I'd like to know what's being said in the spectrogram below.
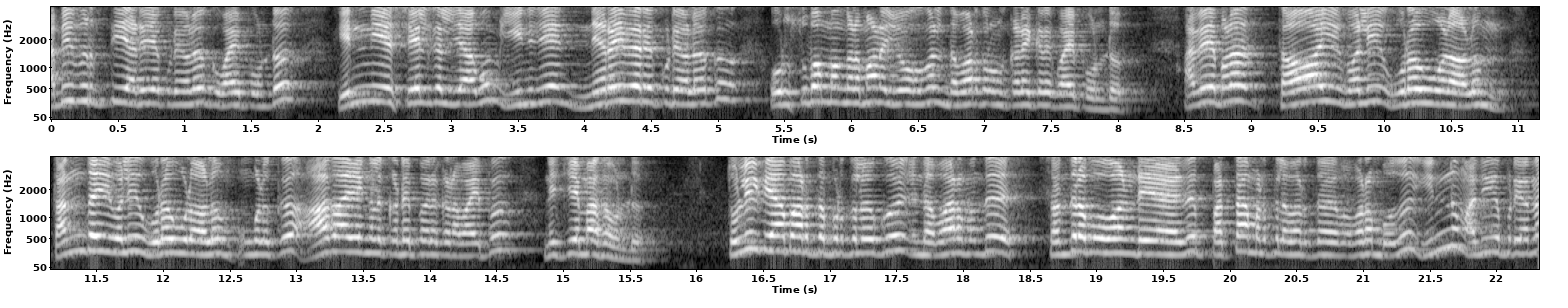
அபிவிருத்தி அடையக்கூடிய அளவுக்கு வாய்ப்பு உண்டு. எண்ணிய செயல்கள் யாவும் இனிதே நிறைவேறக்கூடிய அளவுக்கு ஒரு சுபமங்கலமான யோகங்கள் இந்த வாரத்தில் உங்களுக்கு கிடைக்கிற வாய்ப்பு உண்டு. அதே போல் தாய் வழி உறவுகளாலும் தந்தை வழி உறவுகளாலும் உங்களுக்கு ஆதாயங்கள் கிடைப்பதற்கான வாய்ப்பு நிச்சயமாக உண்டு. தொழில் வியாபாரத்தை பொறுத்தளவுக்கு இந்த வாரம் வந்து சந்திர பகவானுடைய இது பத்தாம் இடத்துல வரத வரும்போது இன்னும் அதிகப்படியான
